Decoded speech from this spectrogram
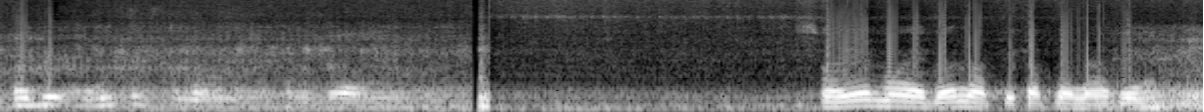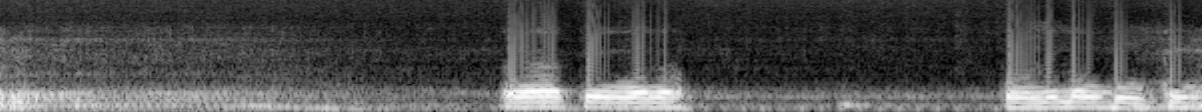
ko So yun mga idol, napick up na natin. Ang ating ano, itong limang booking.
